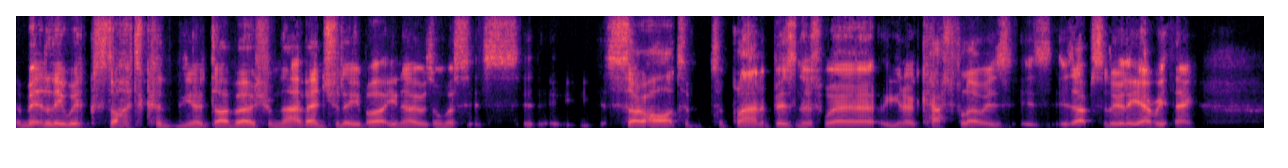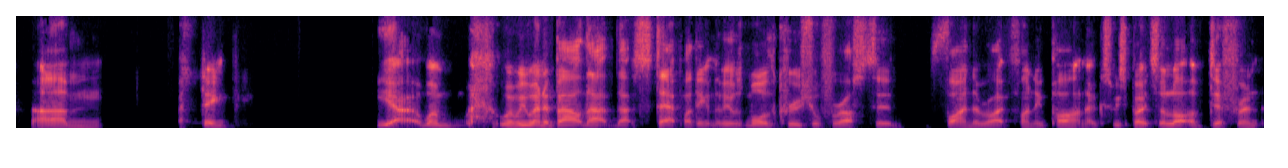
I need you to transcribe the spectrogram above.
Admittedly, we started to you know diverge from that eventually, but you know it was almost it's it's so hard to to plan a business where you know cash flow is is is absolutely everything. Um, I think yeah when when we went about that that step, I think it was more crucial for us to find the right funding partner because we spoke to a lot of different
